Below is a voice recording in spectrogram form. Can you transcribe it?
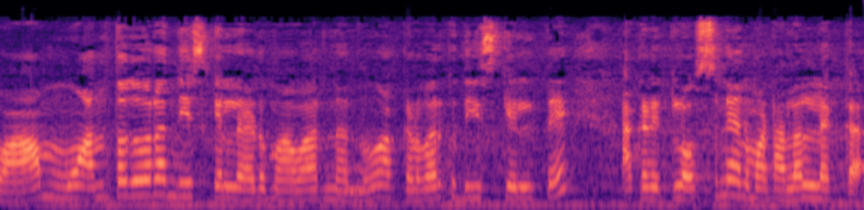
వాము అంత దూరం తీసుకెళ్ళాడు మా వారు నన్ను. అక్కడ వరకు తీసుకెళ్తే అక్కడ ఇట్లా వస్తున్నాయి అనమాట అలల లెక్క.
